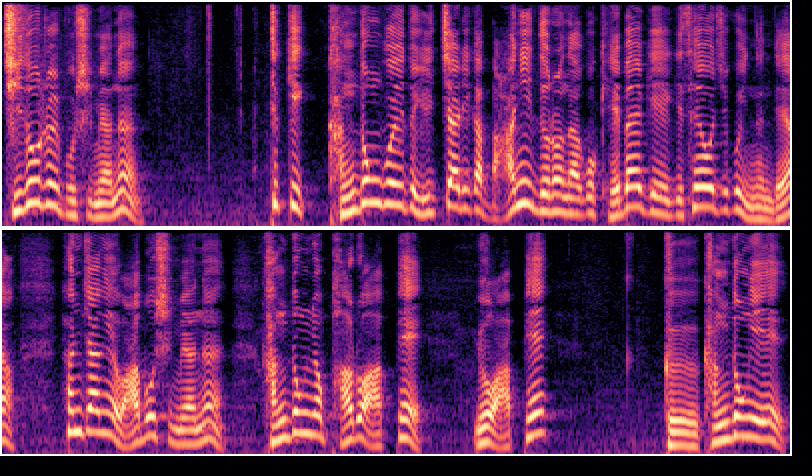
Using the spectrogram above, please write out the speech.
지도를 보시면은 특히 강동구에도 일자리가 많이 늘어나고 개발 계획이 세워지고 있는데요. 현장에 와 보시면은 강동역 바로 앞에 요 앞에 그 강동의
